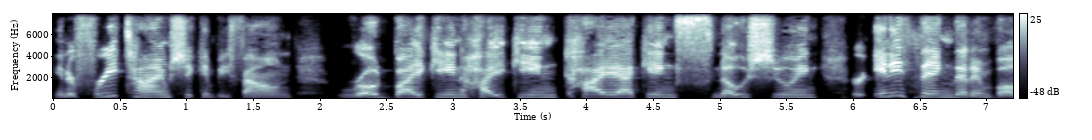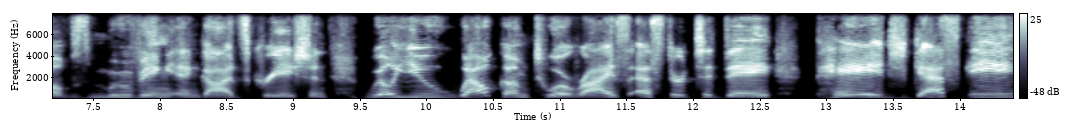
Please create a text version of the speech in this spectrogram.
In her free time, she can be found road biking, hiking, kayaking, snowshoeing, or anything that involves moving in God's creation. Will you welcome to Arise Esther today, Paige Geske?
